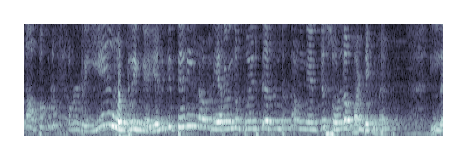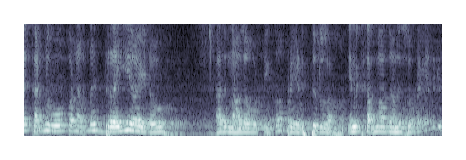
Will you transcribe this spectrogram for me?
நான் அப்போ கூட சொல்கிறேன் ஏன் ஒட்டுறீங்க? எனக்கு தெரியல அவர் இறந்து போயிருக்காருன்றது அவங்க என்கிட்ட சொல்ல மாட்டேங்கிறாங்க. இல்லை கண்ணு ஓப்பனாக இருந்தால் ட்ரை ஆகிடும் அதனால ஒட்டிக்கும் அப்புறம் எடுத்துடலாம். எனக்கு சமாதானம் சொல்கிறேன் எனக்கு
